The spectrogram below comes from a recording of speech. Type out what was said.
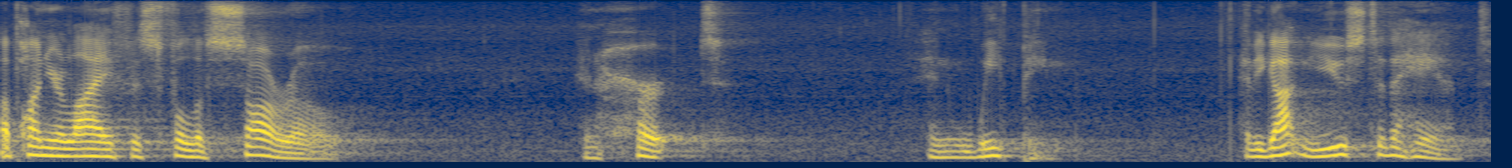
upon your life is full of sorrow and hurt and weeping. Have you gotten used to the hand?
